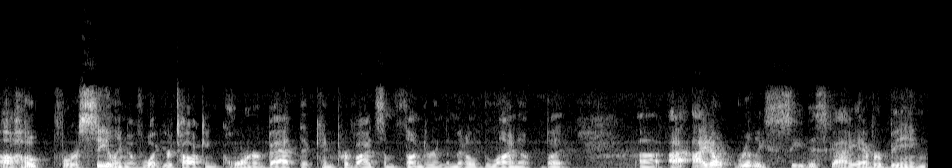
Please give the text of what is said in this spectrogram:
a, hope for a ceiling of what you're talking corner bat that can provide some thunder in the middle of the lineup. But uh, I, I, don't really see this guy ever being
